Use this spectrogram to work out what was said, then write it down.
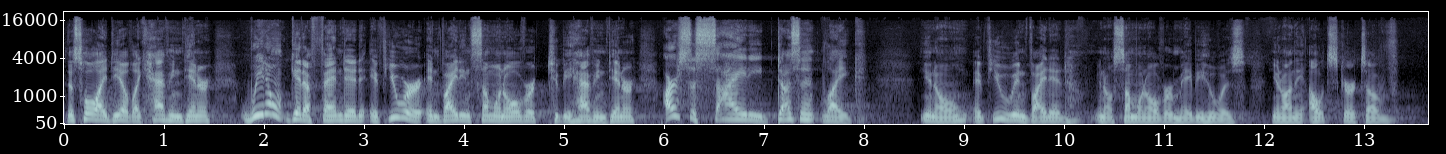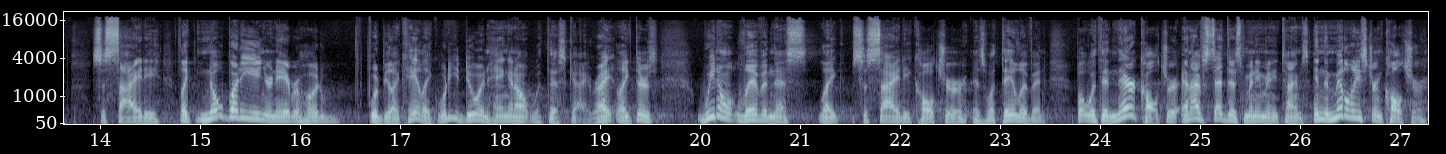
this whole idea of like having dinner we don't get offended if you were inviting someone over to be having dinner our society doesn't like you know if you invited you know someone over maybe who was you know on the outskirts of society like nobody in your neighborhood would be like, hey, like, what are you doing hanging out with this guy, right? Like, there's, we don't live in this, like, society culture is what they live in. But within their culture, and I've said this many, many times, in the Middle Eastern culture,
